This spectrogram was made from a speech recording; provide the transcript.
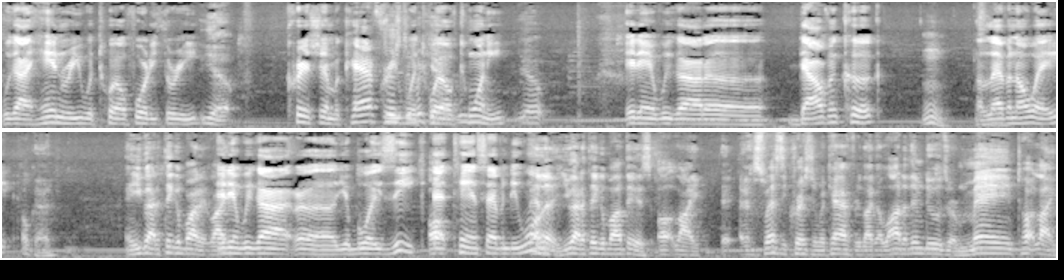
We got Henry with twelve forty three. Yep. Christian McCaffrey Christian with twelve twenty. Yep. And then we got uh Dalvin Cook, Mm. eleven oh eight. Okay. And you got to think about it like. And then we got uh your boy Zeke Oh. at ten seventy one. look, you got to think about this. Uh, like, especially Christian McCaffrey. Like a lot of them dudes are main. Ta- like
